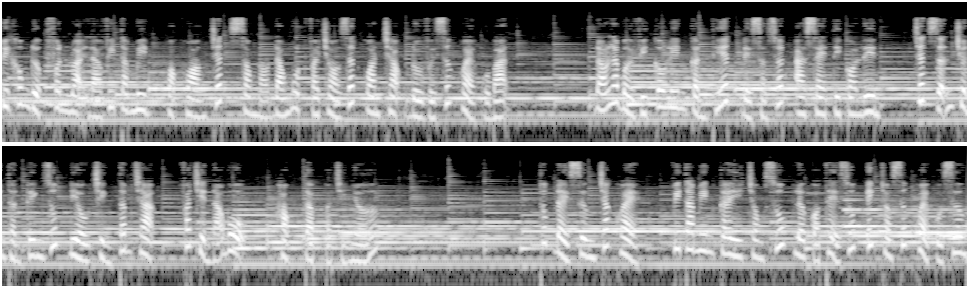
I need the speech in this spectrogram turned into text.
tuy không được phân loại là vitamin hoặc khoáng chất song nó đóng một vai trò rất quan trọng đối với sức khỏe của bạn. Đó là bởi vì choline cần thiết để sản xuất acetylcholine, chất dẫn truyền thần kinh giúp điều chỉnh tâm trạng, phát triển não bộ, học tập và trí nhớ. Thúc đẩy xương chắc khỏe, vitamin K trong súp lơ có thể giúp ích cho sức khỏe của xương.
